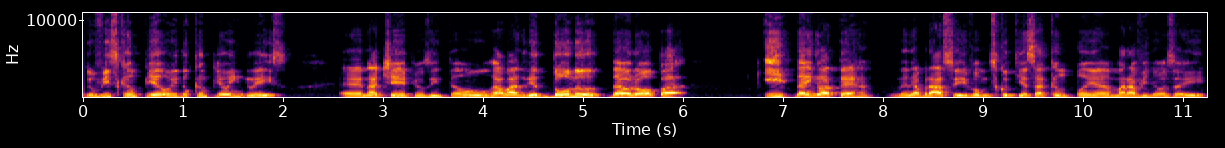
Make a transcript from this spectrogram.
do vice-campeão e do campeão inglês é, na Champions. Então, o Real Madrid, dono da Europa e da Inglaterra. Um grande abraço e vamos discutir essa campanha maravilhosa aí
